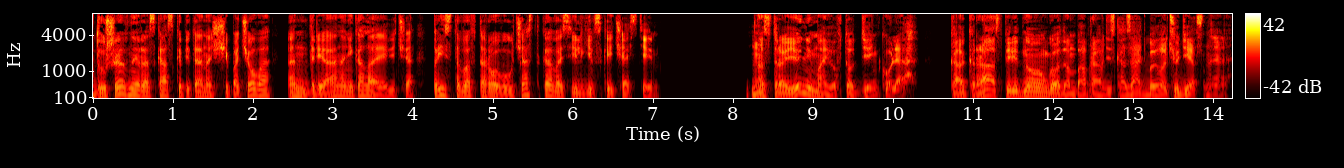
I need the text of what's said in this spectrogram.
Душевный рассказ капитана Щипачева Андриана Николаевича, пристава второго участка Васильевской части. Настроение мое в тот день, Коля, как раз перед Новым годом, по правде сказать, было чудесное.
